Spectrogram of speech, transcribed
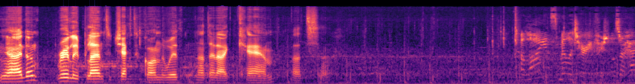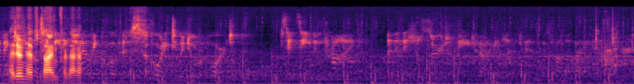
Yeah, I don't really plan to check the conduit. Not that I can, but uh, Alliance military officials are having I don't have time for that. hiring quotas, according to a new report. Since Eden Prime, an initial surge in patriotic enlistment was followed by a disappearance,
